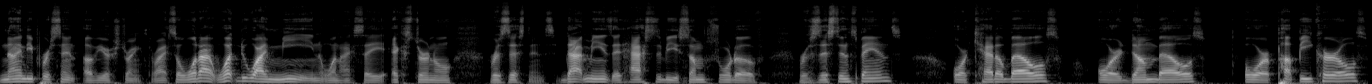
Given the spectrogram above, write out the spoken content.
90% of your strength, right? So what I what do I mean when I say external resistance? That means it has to be some sort of resistance bands or kettlebells or dumbbells or puppy curls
